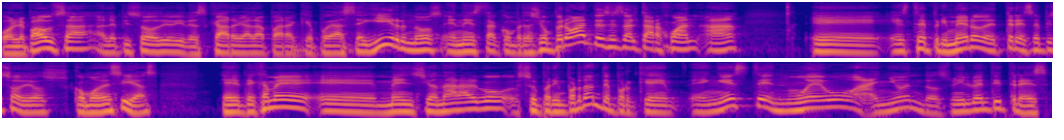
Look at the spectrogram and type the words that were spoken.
ponle pausa al episodio y descárgala para que puedas seguirnos en esta conversación. Pero antes de saltar, Juan, a eh, este primero de tres episodios, como decías, eh, déjame eh, mencionar algo súper importante, porque en este nuevo año, en 2023,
